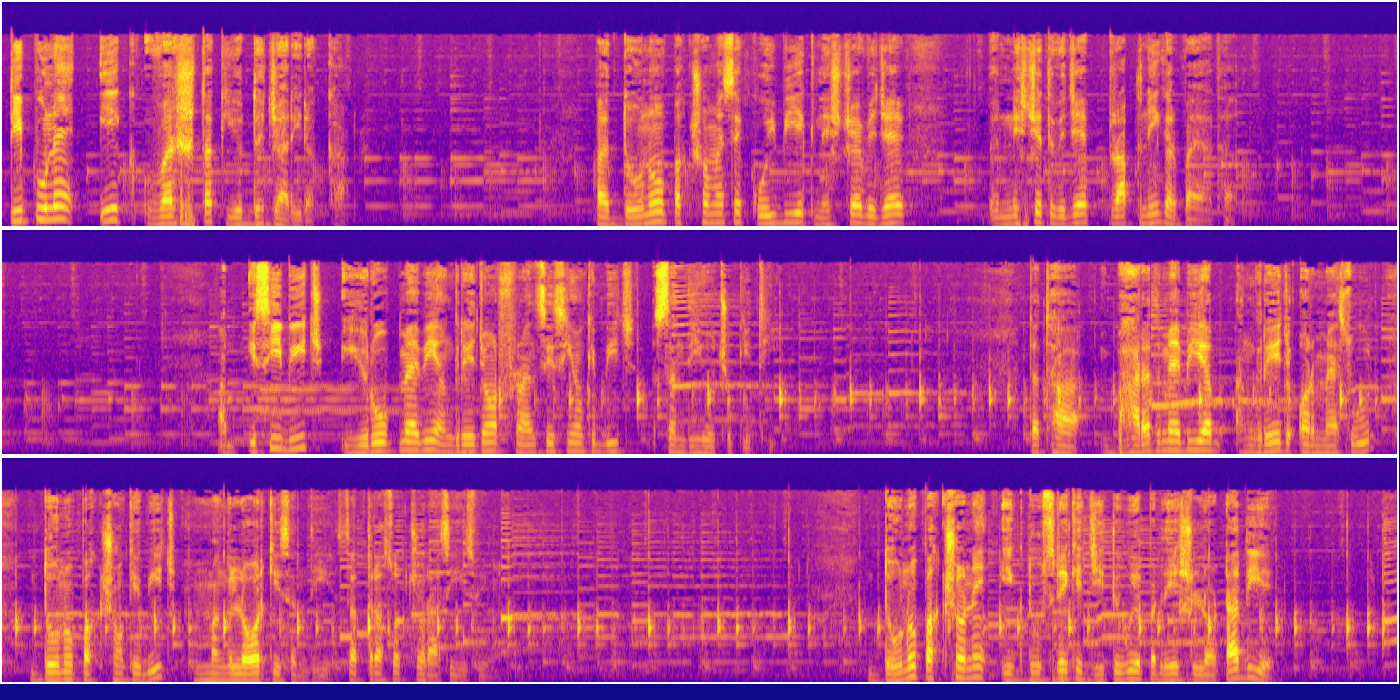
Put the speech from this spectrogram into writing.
टीपू ने एक वर्ष तक युद्ध जारी रखा। पर दोनों पक्षों में से कोई भी एक निश्चय विजय निश्चित विजय प्राप्त नहीं कर पाया था। अब इसी बीच यूरोप में भी अंग्रेज़ों और फ्रांसीसियों के बीच संधि हो चुकी थी। तथा भारत में भी अब अंग्रेज़ और मैसूर दोनों पक्षों के बीच मंगलौर की संधि सत्रह सौ चौरासी ईस्वी में। दोनों पक्षों ने एक दूसरे के जीते हुए प्रदेश लौटा दिए,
